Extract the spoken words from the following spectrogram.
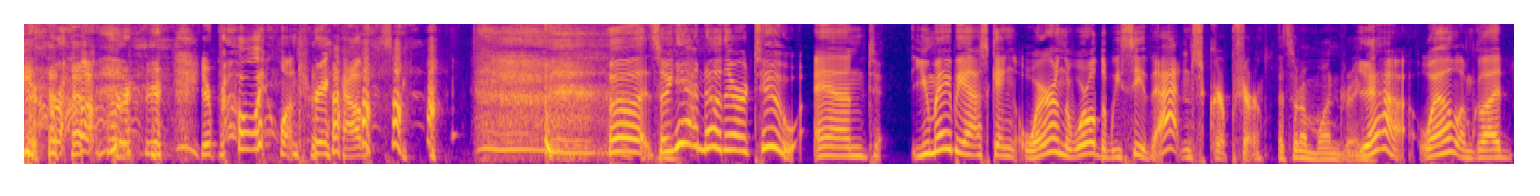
You're probably, you're probably wondering how this. uh, so, yeah, no, there are two. And you may be asking, where in the world do we see that in Scripture? That's what I'm wondering. Yeah, well, I'm glad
